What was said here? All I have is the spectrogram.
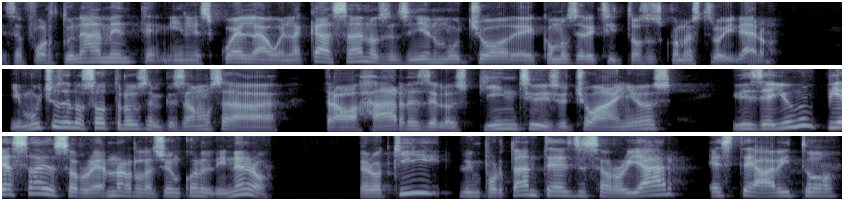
Desafortunadamente, ni en la escuela o en la casa nos enseñan mucho de cómo ser exitosos con nuestro dinero. Y muchos de nosotros empezamos a trabajar desde los 15 o 18 años y desde ahí uno empieza a desarrollar una relación con el dinero. Pero aquí lo importante es desarrollar este hábito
